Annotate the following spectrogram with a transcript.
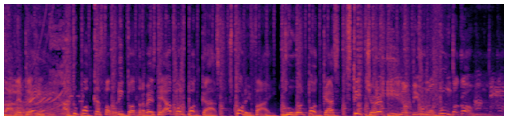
Dale play a tu podcast favorito a través de Apple Podcasts, Spotify, Google Podcasts, Stitcher y notiuno.com.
